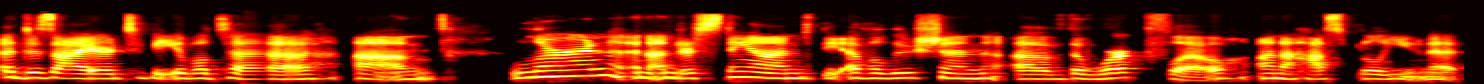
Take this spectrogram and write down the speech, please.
a desire to be able to um, learn and understand the evolution of the workflow on a hospital unit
